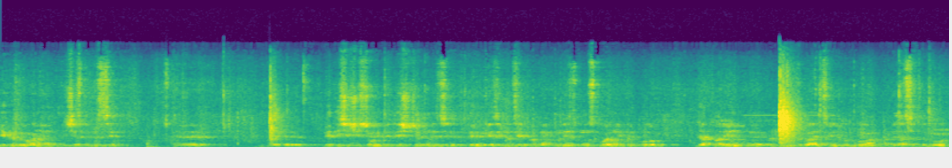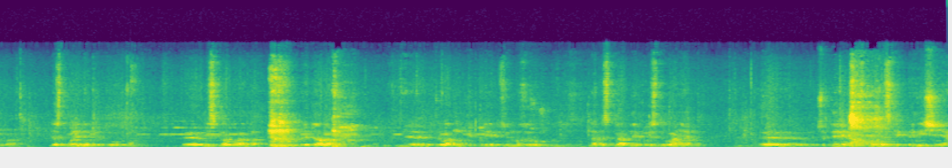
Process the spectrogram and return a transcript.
їх регулювання і численності е, е, 2007-2011 роки згідно цієї програми в Хмельницькому створений притулок для тварин, е, називається він Добро, адреса Добро 2. Для створення притулку е, міська влада передала е, приватному підприємцю Мазуру на безплатне користування чотири господарських приміщення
